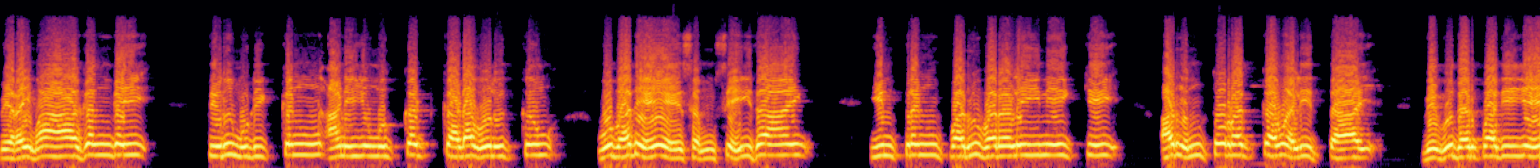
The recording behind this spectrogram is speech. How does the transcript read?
பிறைமாகங்கை திருமுடிக்கண் அணியும் முக்கட்கடவுளுக்கும் உபதேசம் செய்தாய். இன்றன் பருவரலை நீக்கி அருந்துறக்கம் அளித்தாய் விபுதர்பதியே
